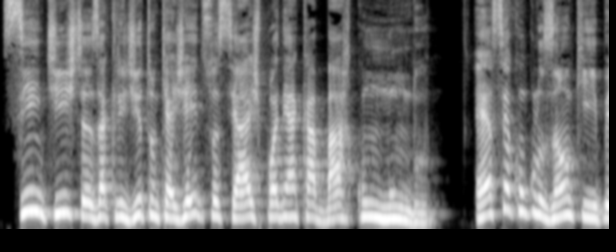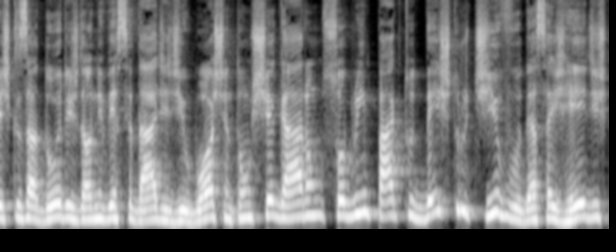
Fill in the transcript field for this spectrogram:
Cientistas acreditam que as redes sociais podem acabar com o mundo. Essa é a conclusão que pesquisadores da Universidade de Washington chegaram sobre o impacto destrutivo dessas redes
